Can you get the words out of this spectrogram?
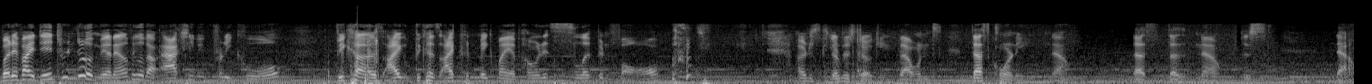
But if I did turn into a banana peel, that would actually be pretty cool, because I because I could make my opponents slip and fall. I'm just I'm just joking. That one's that's corny. No, that's that's no. Just no.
